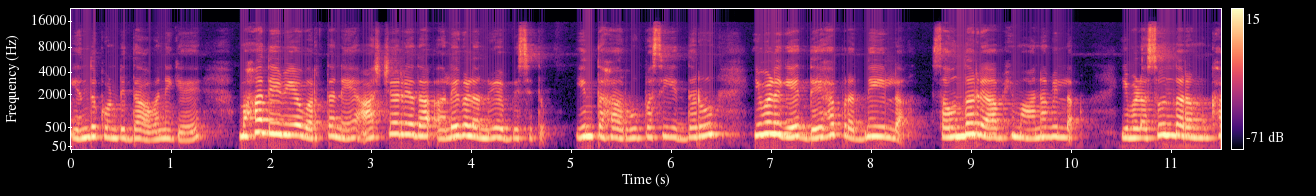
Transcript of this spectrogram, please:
ಎಂದುಕೊಂಡಿದ್ದ ಅವನಿಗೆ ಮಹಾದೇವಿಯ ವರ್ತನೆ ಆಶ್ಚರ್ಯದ ಅಲೆಗಳನ್ನು ಎಬ್ಬಿಸಿತು. ಇಂತಹ ರೂಪಸಿ ಇದ್ದರೂ ಇವಳಿಗೆ ದೇಹ ಪ್ರಜ್ಞೆ ಇಲ್ಲ ಸೌಂದರ್ಯಾಭಿಮಾನವಿಲ್ಲ. ಇವಳ ಸುಂದರ ಮುಖ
